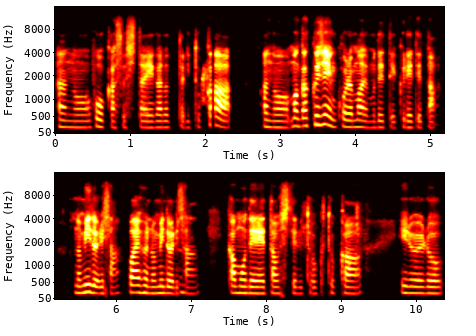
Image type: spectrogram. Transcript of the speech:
あの、フォーカスした映画だったりとか、あの、まあ、学人これまでも出てくれてた、あの、みどりさん、ワイフのみどりさんがモデレーターをしてるトークとか、いろいろ、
